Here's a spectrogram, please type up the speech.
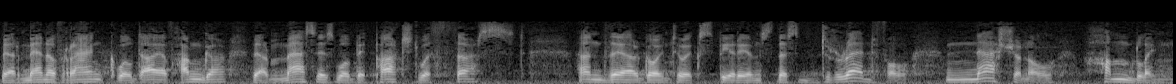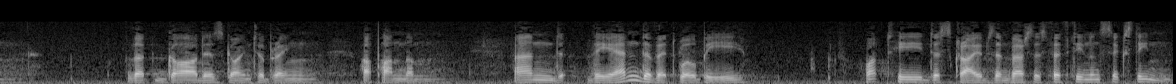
Their men of rank will die of hunger, their masses will be parched with thirst, and they are going to experience this dreadful national humbling that God is going to bring upon them. And the end of it will be what he describes in verses 15 and 16.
